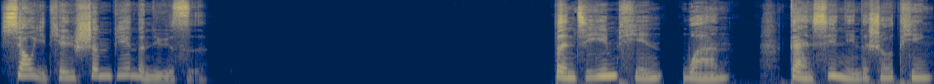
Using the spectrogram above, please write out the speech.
萧逸天身边的女子。本集音频完，感谢您的收听。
